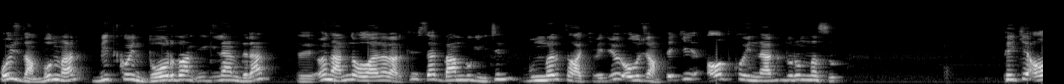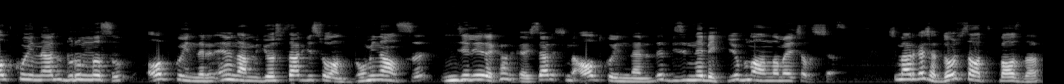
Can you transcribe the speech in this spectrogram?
O yüzden bunlar Bitcoin doğrudan ilgilendiren e, önemli olaylar arkadaşlar. Ben bugün için bunları takip ediyor olacağım. Peki altcoin'lerde durum nasıl? Peki altcoin'lerde durum nasıl? Altcoin'lerin en önemli göstergesi olan dominansı inceleyerek arkadaşlar şimdi altcoin'lerde de bizi ne bekliyor bunu anlamaya çalışacağız. Şimdi arkadaşlar 4 saatlik bazda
